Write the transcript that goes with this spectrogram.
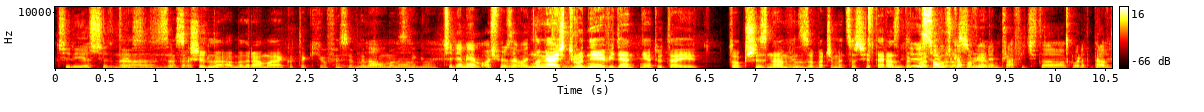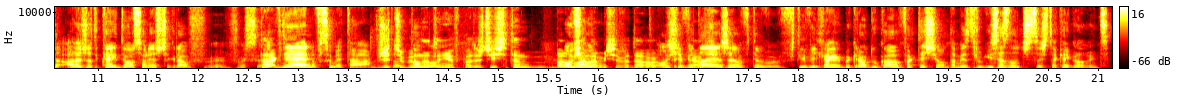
czyli jeszcze tutaj Na, z- na zabrakło. skrzydle, a Benrama jako taki ofensywny no, no, pomocnik. no. Czyli ja miałem 8 zawodników. No miałeś trudniej ewidentnie, tutaj to przyznam, Mhm. więc zobaczymy, co się teraz dokładnie Sołczka wylosuje. powinienem trafić, to akurat prawda, ale że Craig Dawson jeszcze grał w... w Tak. No, nie, no w sumie tak. W życiu to, bym na było- to nie wpadł. Rzeczywiście ten Balbuena mi się wydawał On się wydaje, że w, tym, w tych wilkach jakby grał długo, ale faktycznie on tam jest drugi sezon czy coś takiego, więc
